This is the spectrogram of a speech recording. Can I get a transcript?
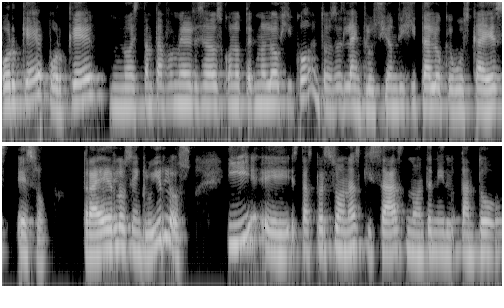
¿Por qué? Porque no están tan familiarizados con lo tecnológico, entonces la inclusión digital lo que busca es eso, traerlos e incluirlos. Y eh, estas personas quizás no han tenido tanto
